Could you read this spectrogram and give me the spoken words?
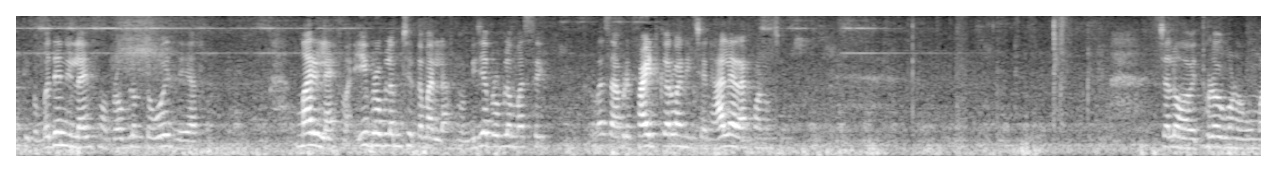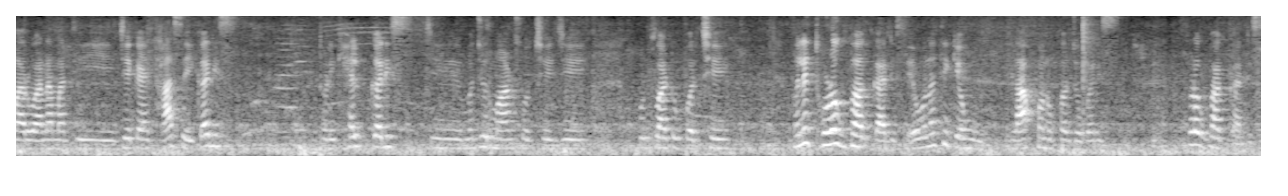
નથી. પણ બધાની લાઈફમાં પ્રોબ્લેમ તો હોય જ ને યાર. મારી લાઈફમાં એ પ્રોબ્લેમ છે તમારી લાઈફમાં બીજા પ્રોબ્લેમ હશે. બસ આપણે ફાઇટ કરવાની છે ને હાલે રાખવાનું છે. ચલો, હવે થોડો ઘણો હું મારું આનામાંથી જે કાંઈ થશે એ કરીશ. થોડીક હેલ્પ કરીશ જે મજૂર માણસો છે, જે ફૂટપાટ ઉપર છે. ભલે થોડોક ભાગ કાઢીશ, એવો નથી કે હું લાખોનો ખર્ચો કરીશ. થોડોક ભાગ કાઢીશ.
